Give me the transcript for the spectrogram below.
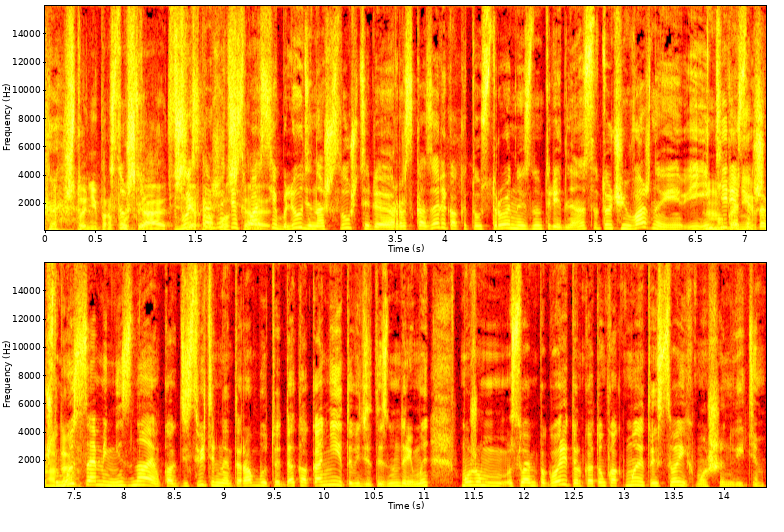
что не пропускают, все вы скажите пропускают. спасибо. Люди, наши слушатели, рассказали, как это устроено изнутри. Для нас это очень важно и, ну, интересно, потому что мы сами не знаем, как действительно это работает, да, как они это видят изнутри. Мы можем с вами поговорить только о том, как мы это из своих машин видим.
